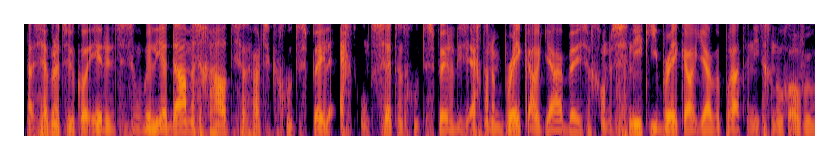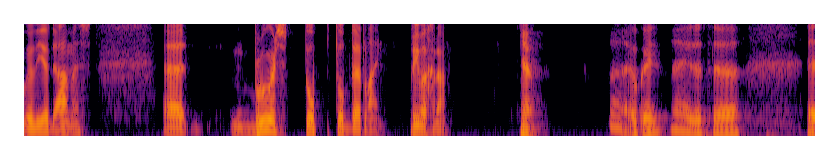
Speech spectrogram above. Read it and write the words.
Nou, ze hebben natuurlijk al eerder dit seizoen Willy Adames gehaald. Die staat hartstikke goed te spelen. Echt ontzettend goed te spelen. Die is echt aan een breakout jaar bezig. Gewoon een sneaky breakout jaar. We praten niet genoeg over Willy Adames. Uh, Brewers top, top deadline. Prima gedaan. Ja, uh, oké. Nee, dat... Uh,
